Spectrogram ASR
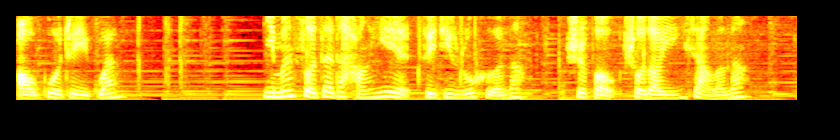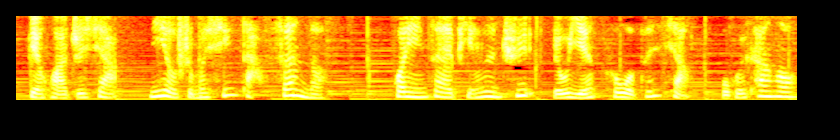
熬过这一关。你们所在的行业最近如何呢？是否受到影响了呢？变化之下，你有什么新打算呢？欢迎在评论区留言和我分享，我会看哦。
